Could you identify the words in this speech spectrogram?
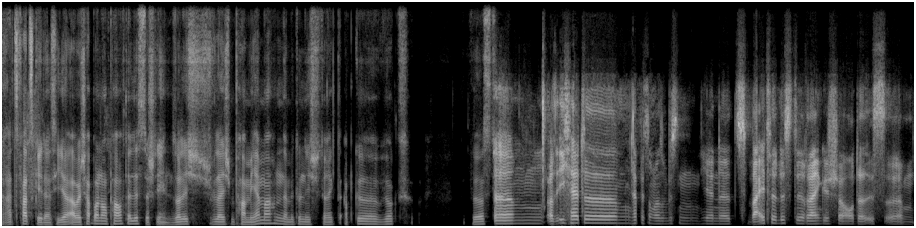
Ratzfatz geht das hier, aber ich habe auch noch 'n paar auf der Liste stehen. Soll ich vielleicht 'n paar mehr machen, damit du nicht direkt abgewürgt wirst? Ähm, also ich hätte ich habe jetzt noch mal so 'n bisschen hier in 'ne 2. Liste reingeschaut. Da ist, ähm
